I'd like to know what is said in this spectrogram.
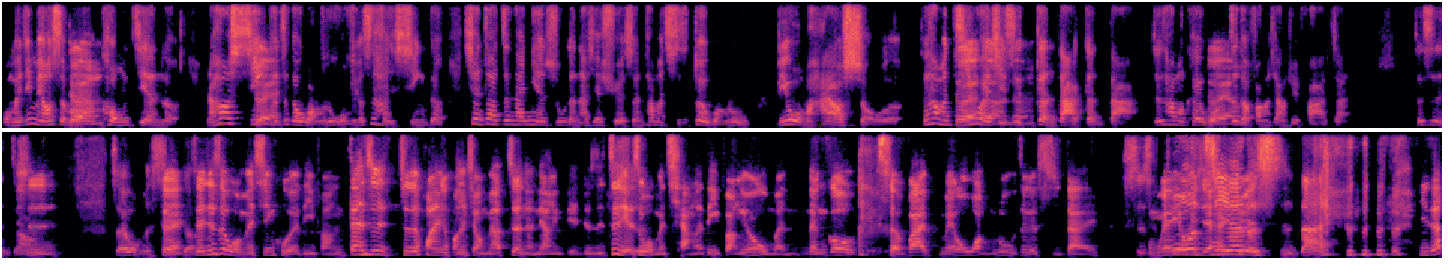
我们已经没有什么空间了。然后新的这个网络，我们又是很新的。现在正在念书的那些学生，他们其实对网络比我们还要熟了，所以他们机会其实更大更大，就是他们可以往这个方向去发展。这是你知道是。所以我们是对，这就是我们辛苦的地方。但是，就是换一个方向，我们要正能量一点，就是这也是我们强的地方，因为我们能够 survive 没有网络这个时代，是波接的时代。你知道，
